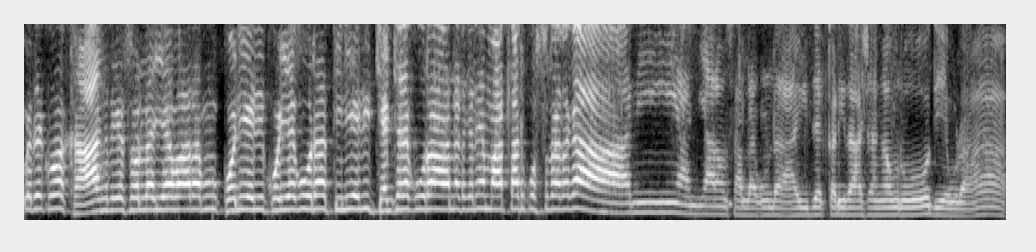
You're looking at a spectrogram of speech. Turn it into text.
ఒరేకో కాంగ్రెస్ వాళ్ళ అయ్యేవారం కొనేది కొయ్యకూర తినేది చెంచల కూర అన్నట్టుగానే మాట్లాడుకొస్తున్నారుగా. అని అన్యానం చల్లకుండా ఇది ఎక్కడి రాశాంగం రో దేవుడా.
